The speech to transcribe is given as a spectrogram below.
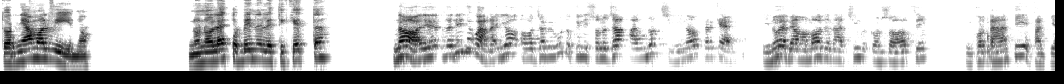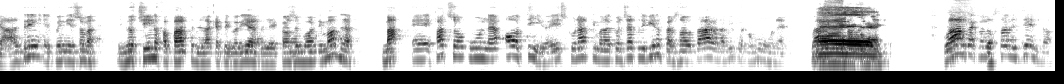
torniamo al vino. Non ho letto bene l'etichetta? No, eh, guarda, io ho già bevuto, quindi sono già al nocino perché noi abbiamo a Modena cinque consorzi importanti e tanti altri e quindi insomma il nocino fa parte della categoria delle cose buone di Modena ma eh, faccio un OT, esco un attimo dal concetto di vino per salutare un'amica comune. Guarda, eh... guarda cosa sto leggendo.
